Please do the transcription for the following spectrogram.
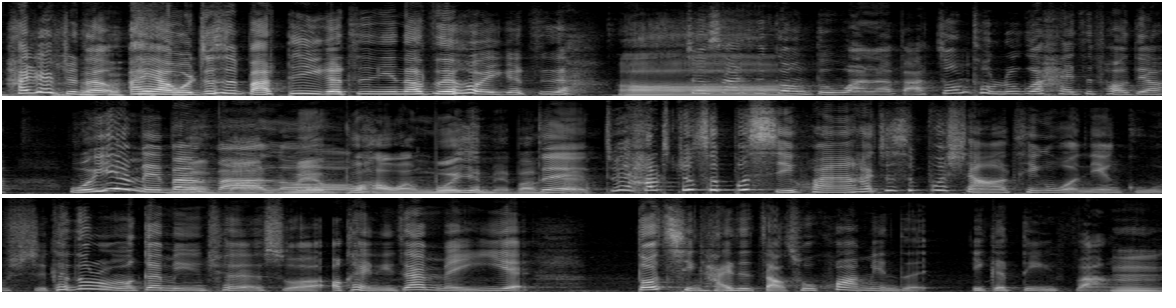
他就觉得 哎呀，我就是把第一个字念到最后一个字啊，哦，就算是共读完了吧，中途如果孩子跑掉，我也没办法喽。没有不好玩，我也没办法。对，对他就是不喜欢，他就是不想要听我念故事。可是我们更明确的说，OK，你在每一页都请孩子找出画面的一个地方，嗯，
